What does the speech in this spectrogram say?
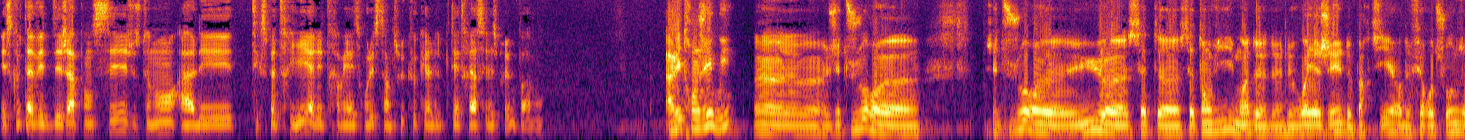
est-ce que tu avais déjà pensé justement à aller t'expatrier, aller travailler à l'étranger? C'était un truc que, qui t'a traversé l'esprit ou pas avant? À l'étranger, oui. Euh, j'ai toujours, euh, j'ai toujours eu cette, cette envie, moi, de, de, voyager, de partir, de faire autre chose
